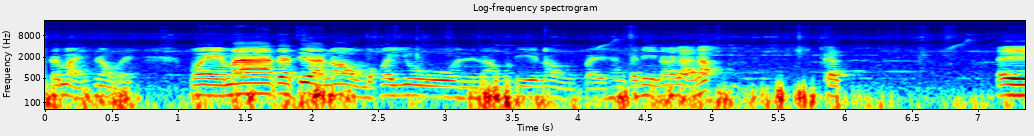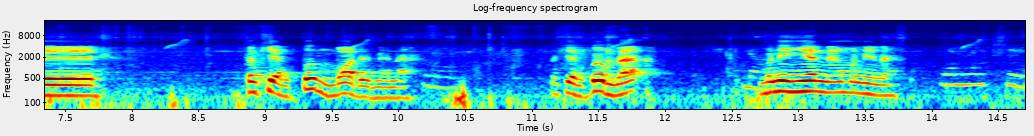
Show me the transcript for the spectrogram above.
ใช่ไหมพี่น้องเอ้ยบ่ให้มาแต่เทื่อน้องบ่ค่อยอยู่นี่เนาะบางทีน้องไปทันไปนี่น้อยล่ะเนาะกับเอเจ้าเขียนปึ้มบ่เดี๋ยวนี้นะเจ้าเขียนปึ้มแล้วเดี๋ยวมื้อนี้เฮียนยังมื้อนี้นะยังไม่เขียน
